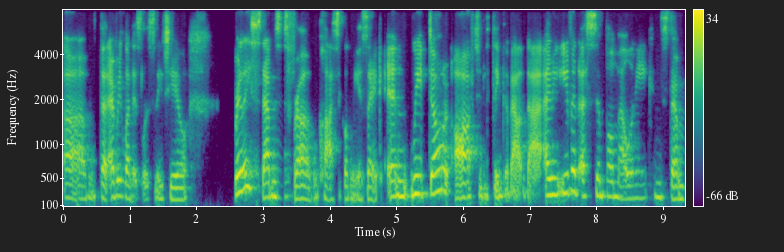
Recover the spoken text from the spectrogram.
um, that everyone is listening to, really stems from classical music. And we don't often think about that. I mean, even a simple melody can stem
